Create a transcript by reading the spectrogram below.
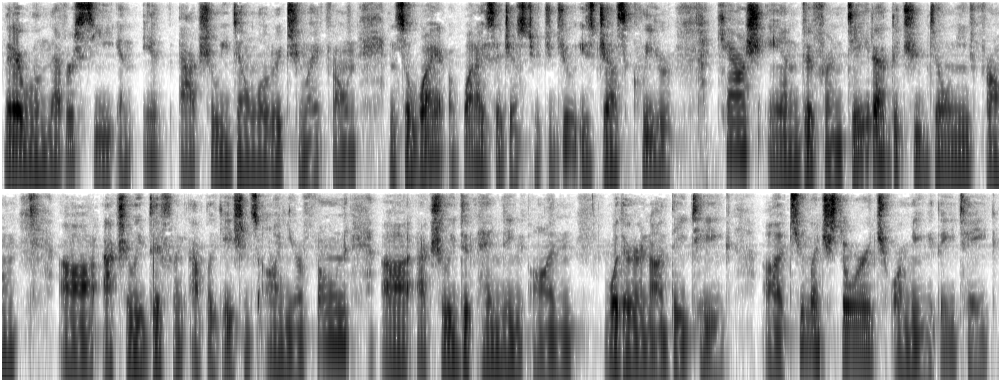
that I will never see and it actually downloaded to my phone. And so why, what I suggest you to do is just clear cache and different data that you don't need from uh, actually different applications on your phone, uh, actually depending on whether or not they take uh, too much storage or maybe they take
